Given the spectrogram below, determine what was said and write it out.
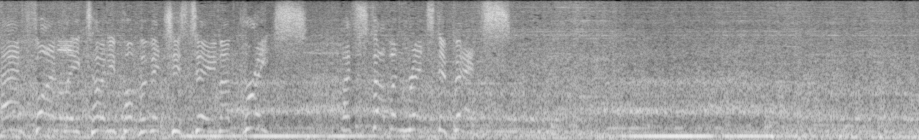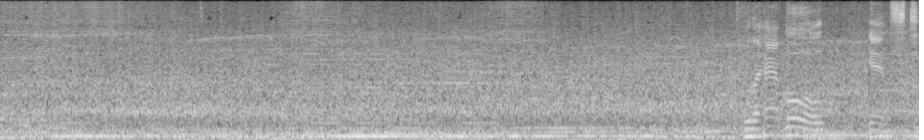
And finally, Tony Popovic's team have breached a stubborn Reds defence. Well, the handball against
